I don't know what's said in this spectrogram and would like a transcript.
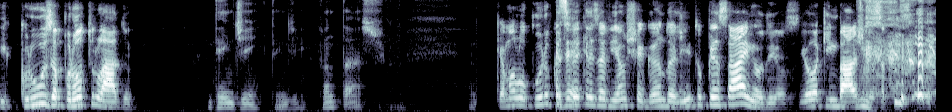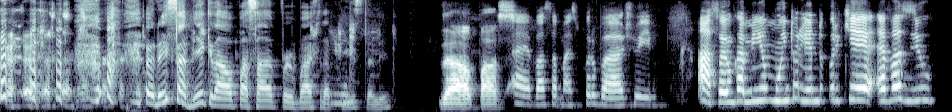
e cruza por outro lado. Entendi, entendi. Fantástico. Que é uma loucura, porque Quer você vê aqueles aviões chegando ali e tu pensa, ai meu Deus, eu aqui embaixo dessa pista. eu nem sabia que dava pra passar por baixo da pista ali. da rapaz. É, passa mais por baixo. E... Ah, foi um caminho muito lindo porque é vazio.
